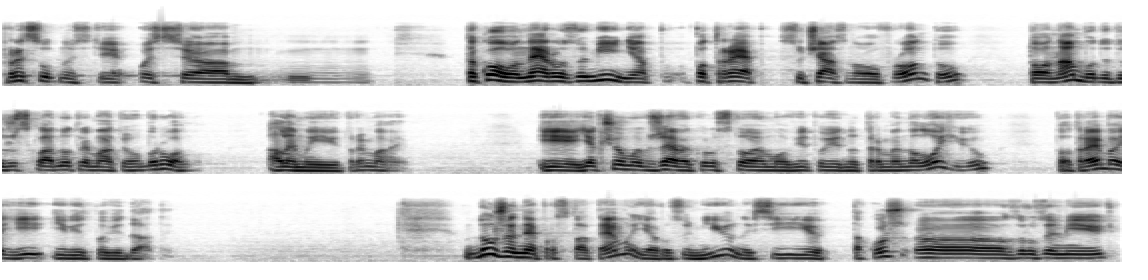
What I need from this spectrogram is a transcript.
присутності ось е, такого нерозуміння потреб сучасного фронту, то нам буде дуже складно тримати оборону. Але ми її тримаємо. І якщо ми вже використовуємо відповідну термінологію, то треба їй і відповідати. Дуже непроста тема, я розумію, не всі її також е- зрозуміють.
